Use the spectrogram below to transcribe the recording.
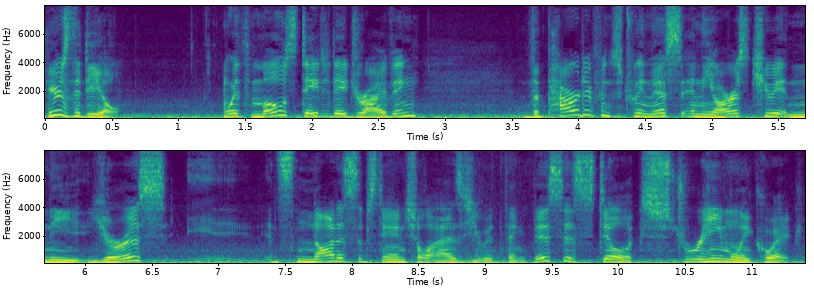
here's the deal. With most day-to-day -day driving, the power difference between this and the RSQ8 and the Urus, it's not as substantial as you would think. This is still extremely quick.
